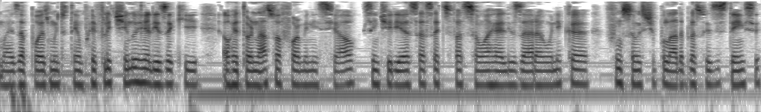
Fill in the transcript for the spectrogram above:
mas após muito tempo refletindo, realiza que, ao retornar à sua forma inicial, sentiria essa satisfação a realizar a única função estipulada para sua existência,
